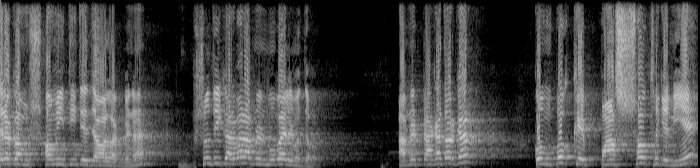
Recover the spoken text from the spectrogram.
এরকম সমিতিতে যাওয়া লাগবে না। সুদি কারবার আপনার মোবাইলের মধ্যে হবে। আপনার টাকা দরকার, কমপক্ষে পাঁচশো থেকে নিয়ে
